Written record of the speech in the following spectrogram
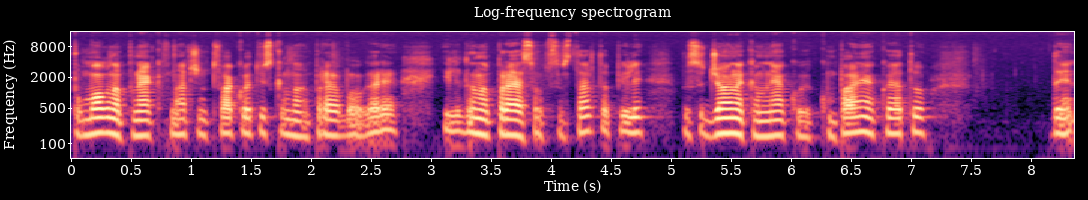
помогна по някакъв начин това, което искам да направя в България, или да направя собствен стартъп, или да се джойна към някоя компания, която да,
